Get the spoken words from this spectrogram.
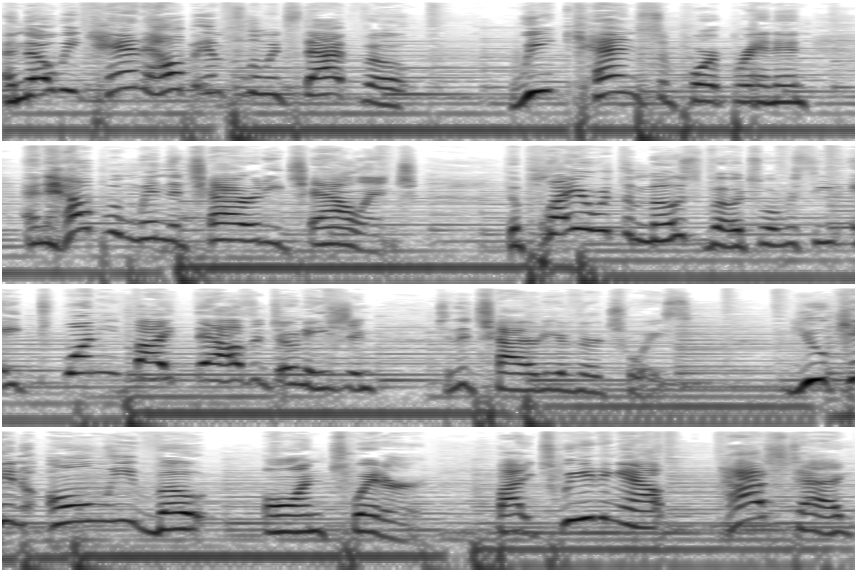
And though we can't help influence that vote, we can support Brandon and help him win the charity challenge. The player with the most votes will receive a 25,000 donation to the charity of their choice. You can only vote on Twitter by tweeting out hashtag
